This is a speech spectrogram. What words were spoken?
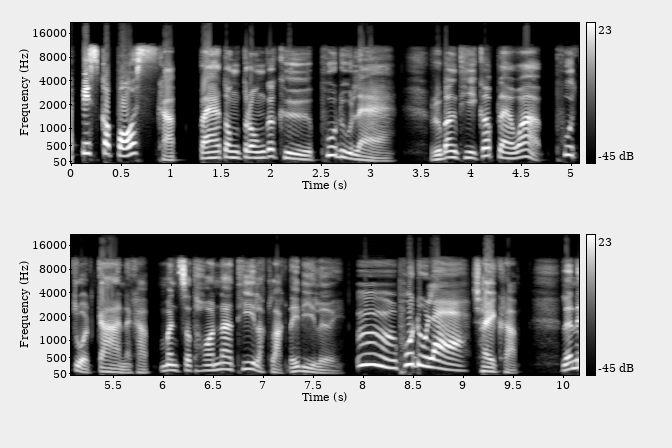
episcopos ครับแปลตรงๆก็คือผู้ดูแล หรือบางทีก็แปลว่าผู้ตรวจการนะครับ มันสะท้อนหน้าที่หลักๆ ได้ดีเลย อืม ผู้ดูแล ใช่ครับ และใน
